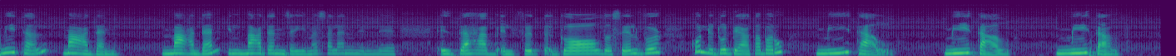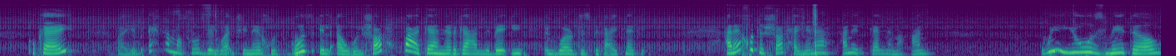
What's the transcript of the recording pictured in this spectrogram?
Metal معدن. معدن المعدن زي مثلا الذهب الفضة gold silver كل دول بيعتبروا metal metal metal okay طيب إحنا المفروض دلوقتي ناخد الجزء الأول شرح وبعد كده نرجع لباقي ال words بتاعتنا تاني. هناخد الشرح هنا هنتكلم عن we use metal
